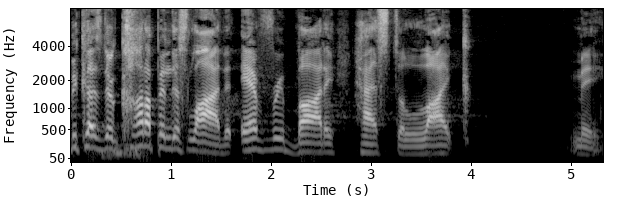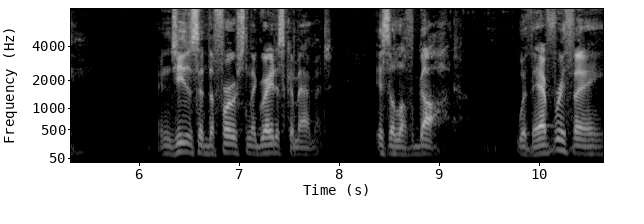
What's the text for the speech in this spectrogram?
because they're caught up in this lie that everybody has to like me. And Jesus said the first and the greatest commandment is to love God with everything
